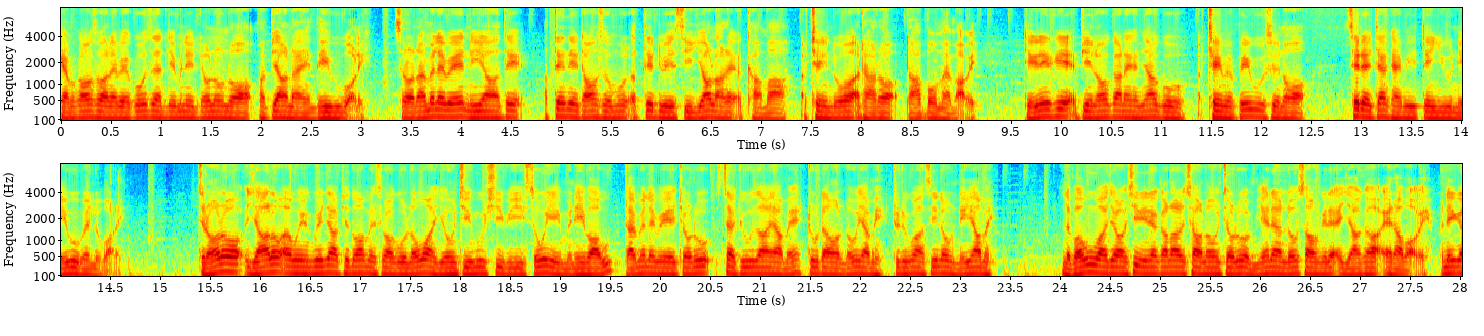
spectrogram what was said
ကံမကောင်းဆိုတာလည်းပဲ64မိနစ်လုံးလုံးတော့မပြနိုင်သေးဘူးပေါ့လေဆိုတော့ဒါမဲ့လည်းပဲနေရာအသစ်အသင်းတွေတောင်းဆိုမှုအသစ်တွေစီရောက်လာတဲ့အခါမှာအချိန်တော့အထာတော့ဒါပုံမှန်ပါပဲဒီကနေ့ခေတ်အပြင်လောကနိုင်ငံများကိုအချိန်မပေးဘူးဆိုရင်တော့စိတ်တဲ့ကြန့်ခိုင်ပြီးတင်ယူနေဖို့ပဲလိုပါတယ်ကျွန်တော်တော့အရာလုံးအဝင်ခွင့်ကြဖြစ်သွားမယ်ဆိုတာကိုလုံးဝယုံကြည်မှုရှိပြီးစိုးရိမ်မနေပါဘူးဒါမဲ့လည်းပဲကျွန်တော်တို့ဆက်ကြိုးစားရမယ်တိုးတောင်းလုပ်ရမယ်တူတူကစီးလုံးနေရမယ် လဘောမှုမှာကျွန်တော်ရှိနေတဲ့ကာလတစ်ချောင်းလုံးကျွန်တော်တို့အမြဲတမ်းလှုံ့ဆော်ခဲ့တဲ့အရာကအဲ့ဒါပါပဲမနေ့က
